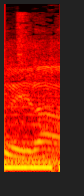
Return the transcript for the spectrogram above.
对了。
